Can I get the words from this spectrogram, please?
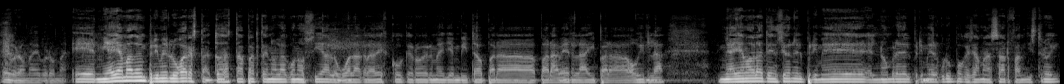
Es broma, es broma. Eh, me ha llamado en primer lugar, hasta toda esta parte no la conocía, lo cual agradezco que Robert me haya invitado para, para verla y para oírla. Me ha llamado la atención el primer el nombre del primer grupo que se llama Surf and Destroy,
